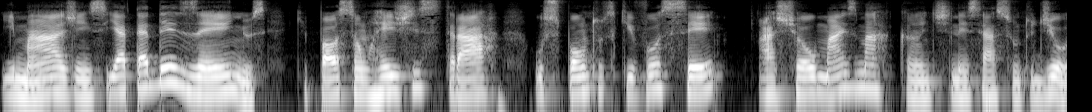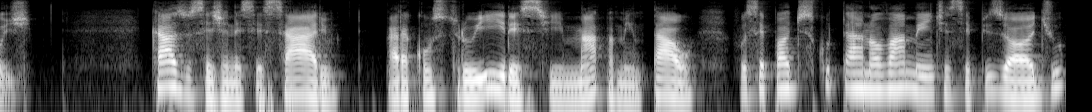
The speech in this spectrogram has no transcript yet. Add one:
imagens e até desenhos que possam registrar os pontos que você achou mais marcante nesse assunto de hoje. Caso seja necessário, para construir esse mapa mental, você pode escutar novamente esse episódio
